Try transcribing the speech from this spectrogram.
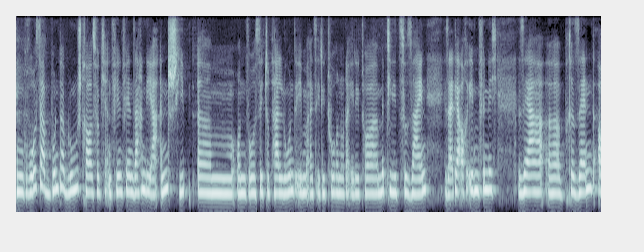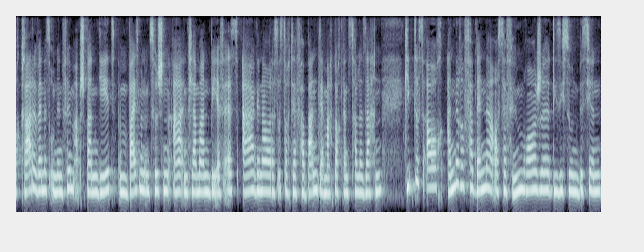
Ein großer bunter Blumenstrauß wirklich an vielen, vielen Sachen, die er anschiebt ähm, und wo es sich total lohnt, eben als Editorin oder Editor Mitglied zu sein. Ihr seid ja auch eben, finde ich, sehr äh, präsent. Auch gerade wenn es um den Filmabspann geht, ähm, weiß man inzwischen, ah, in Klammern BFS, ah, genau, das ist doch der Verband, der macht doch ganz tolle Sachen. Gibt es auch andere Verbände aus der Filmbranche, die sich so ein bisschen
